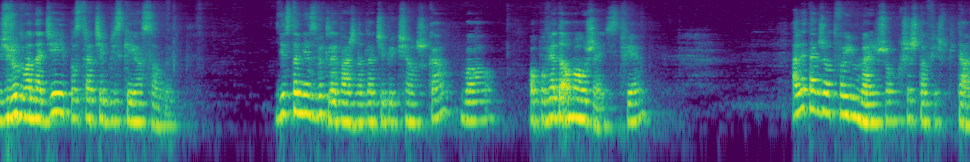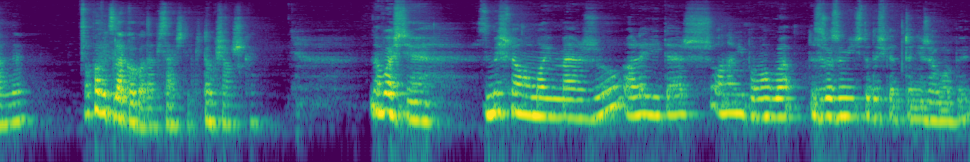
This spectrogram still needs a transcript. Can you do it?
Źródła nadziei po stracie bliskiej osoby. Jest to niezwykle ważna dla Ciebie książka, bo opowiada o małżeństwie, ale także o Twoim mężu, Krzysztofie Szpitalnym. Opowiedz, dla kogo napisałaś tę- książkę. No właśnie, z myślą o moim mężu, ale i też ona mi pomogła zrozumieć to doświadczenie żałoby.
